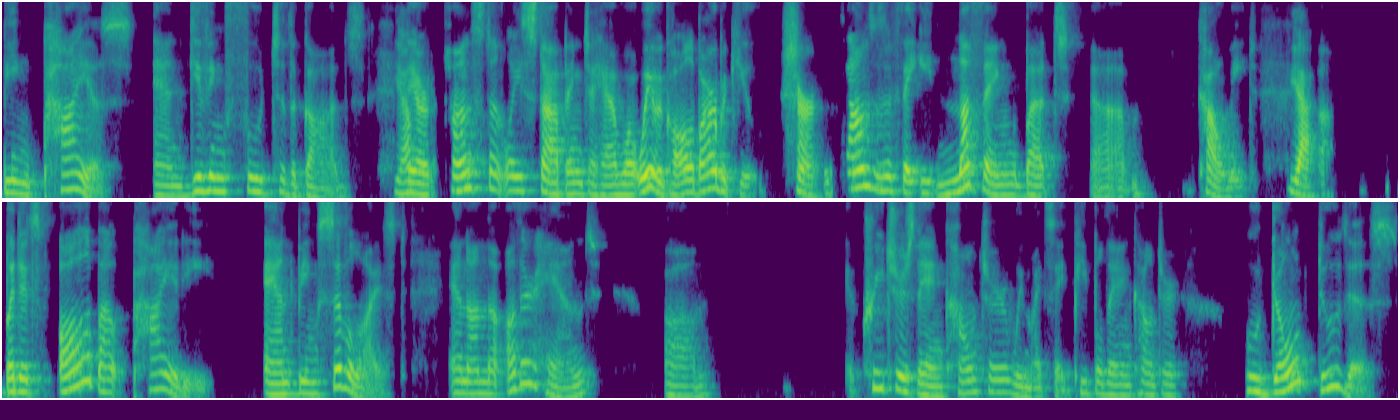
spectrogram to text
being pious and giving food to the gods. They are constantly stopping to have what we would call a barbecue. Sure. It sounds as if they eat nothing but um, cow meat Yeah. but it's all about piety and being civilized. And on the other hand, um, creatures they encounter, we might say people they encounter, who don't do this,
